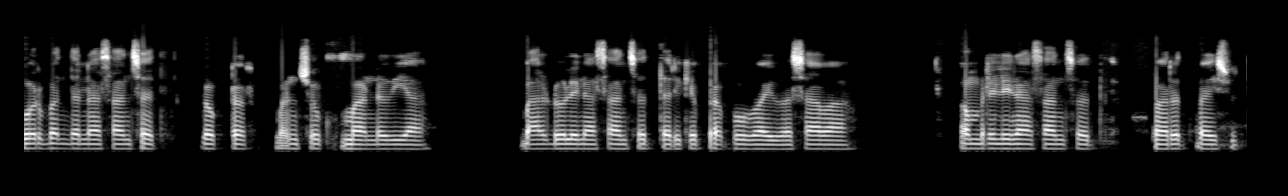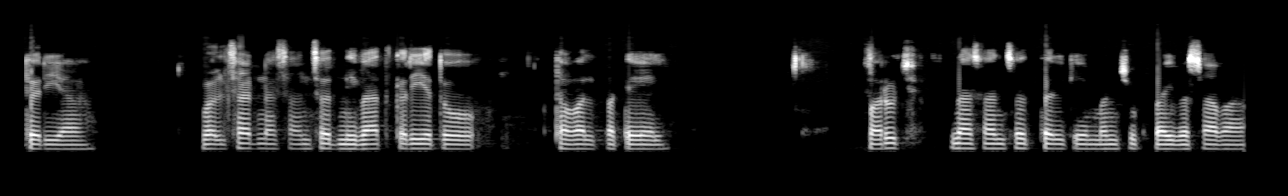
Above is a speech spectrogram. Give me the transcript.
પોરબંદરના સાંસદ ડોક્ટર મનસુખ માંડવિયા, બારડોલીના સાંસદ તરીકે પ્રભુભાઈ વસાવા, અમરેલીના સાંસદ ભરતભાઈ સુતરિયા, વલસાડના સાંસદની વાત કરીએ તો ધવલ પટેલ ભરૂચના સાંસદ તરીકે મનસુખભાઈ વસાવા.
